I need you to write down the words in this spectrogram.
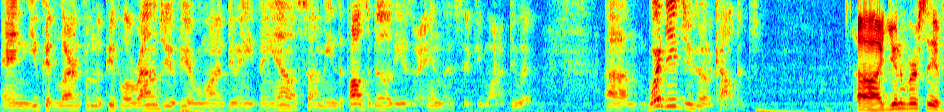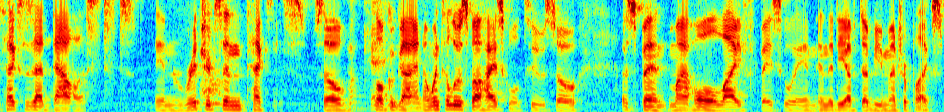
and you could learn from the people around you if you ever want to do anything else. So I mean the possibilities are endless if you want to do it. Um, where did you go to college? Uh, University of Texas at Dallas in Richardson, Texas. So Okay. local guy, and I went to Lewisville High School too. So I've spent my whole life basically in, in the DFW Metroplex.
